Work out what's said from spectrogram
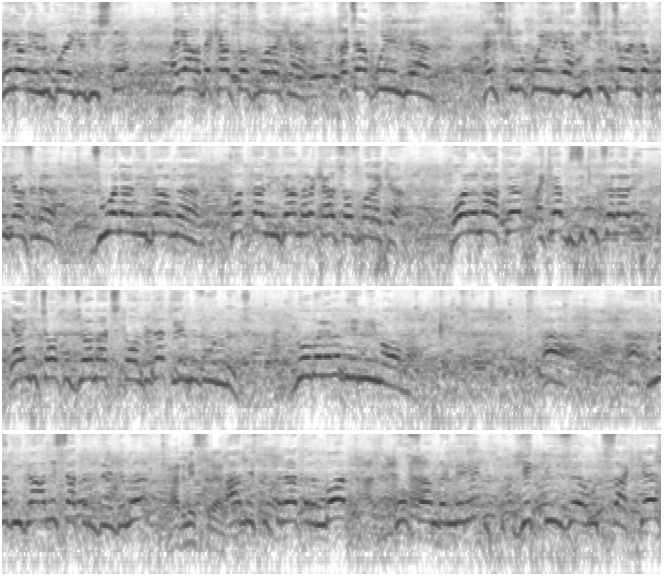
Beravering любойga deyishdi. Oyog'ida kapsos bor ekan. Qachon qo'yilgan? Qaysi kuni qo'yilgan? Nechinchi oyda qo'ygansizlar? Juvanalikdami kattalikdami mana kalsos bor ekan. Borini aytib aka bizniki detsalaring yangi chorsu juma masjidi oldida termiz o'n uch nomerini bermayman ha, nima deydi administrator deydimi? Administrator. Administratorim bor to'qson birlik yetti yuz o'ttiz sakkiz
